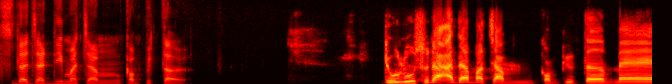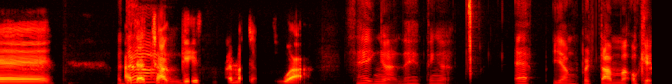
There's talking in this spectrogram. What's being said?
sudah jadi macam komputer. Dulu sudah ada macam komputer meh. Ada canggih sampai macam tu ah. Saya ingat, saya tengok app yang pertama. Okay,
